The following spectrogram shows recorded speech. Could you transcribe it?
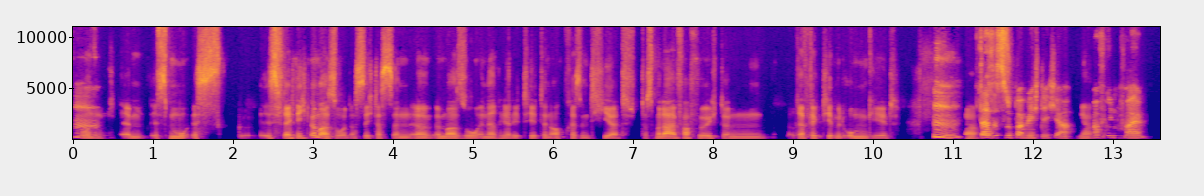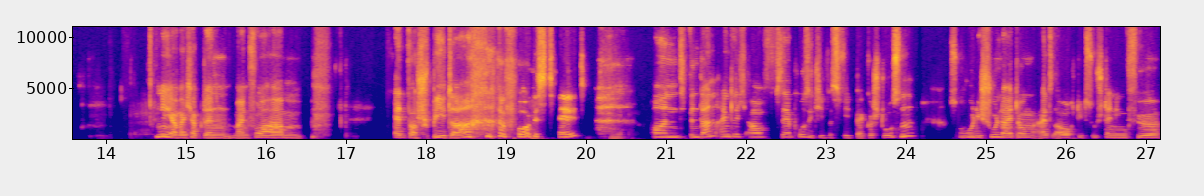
Mhm. Und ähm, es, es ist vielleicht nicht immer so, dass sich das dann äh, immer so in der Realität dann auch präsentiert. Dass man da einfach wirklich dann reflektiert mit umgeht. Mhm. Ja. Das ist super wichtig, ja, ja. auf jeden Fall. Nee, aber ich habe dann mein Vorhaben etwas später vorgestellt. Ja und bin dann eigentlich auf sehr positives Feedback gestoßen. Sowohl die Schulleitung als auch die Zuständigen für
